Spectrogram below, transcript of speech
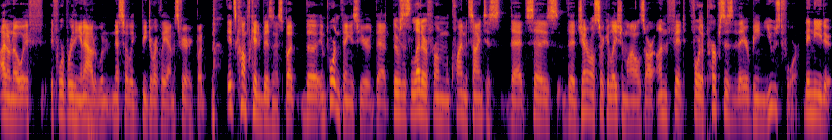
I don't know if if we're breathing it out, it wouldn't necessarily be directly atmospheric, but it's complicated business. But the important thing is here that there was this letter from climate scientists that says the general circulation models are unfit for the purposes that they are being used for. They need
